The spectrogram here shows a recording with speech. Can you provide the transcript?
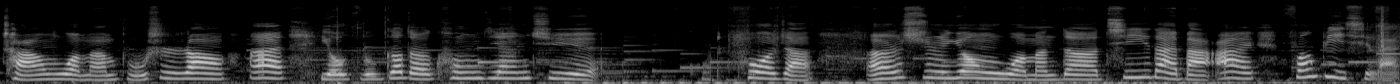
常我们不是让爱有足够的空间去扩展。而是用我们的期待把爱封闭起来。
